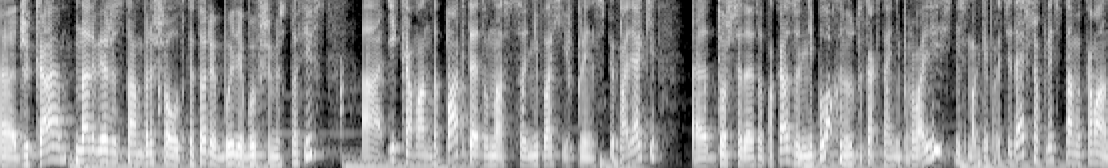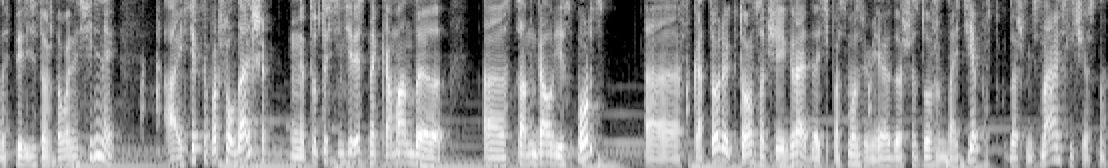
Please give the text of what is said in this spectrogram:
GK, норвежец там пришел, вот, которые были бывшими 100 Fifths. А, и команда Пакта — это у нас неплохие, в принципе, поляки, то, что до этого показывали, неплохо, но тут как-то они провалились, не смогли пройти дальше. Но, в принципе, там и команда впереди тоже довольно сильная. А из тех, кто прошел дальше, тут есть интересная команда э, Сангал Esports, э, в которой кто нас вообще играет. Давайте посмотрим, я ее даже сейчас должен найти, я просто даже не знаю, если честно.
